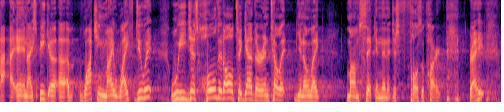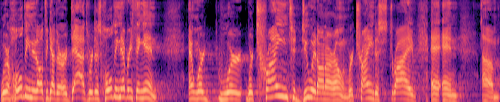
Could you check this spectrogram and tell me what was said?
I, and I speak uh, uh, watching my wife do it, we just hold it all together until it, you know, like mom's sick and then it just falls apart, right? We're holding it all together. Or dads, we're just holding everything in and we're, we're, we're trying to do it on our own. We're trying to strive and, and um,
